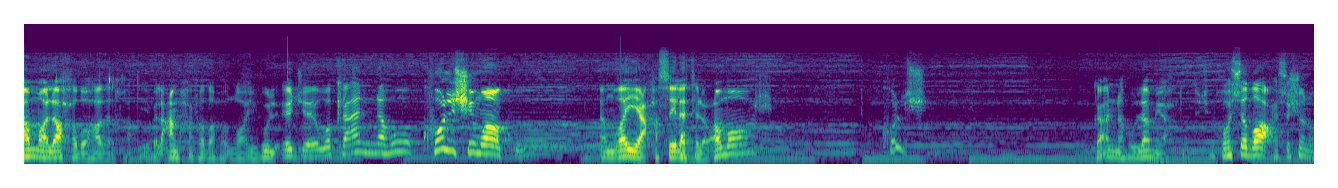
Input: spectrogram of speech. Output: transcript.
أما لاحظوا هذا الخطيب العم حفظه الله يقول إجا وكأنه كل شيء ماكو. مضيع حصيلة العمر كل شيء كأنه لم يحدث شيء. هو ضاع هسه شنو؟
